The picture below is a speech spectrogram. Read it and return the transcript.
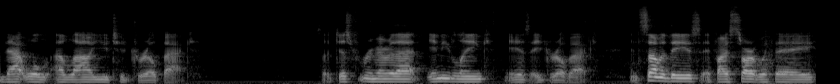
that will allow you to drill back. So just remember that any link is a drill back. And some of these, if I start with a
